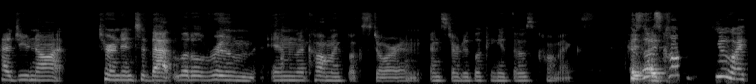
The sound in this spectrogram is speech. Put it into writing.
had you not turned into that little room in the comic book store and, and started looking at those comics? Because those I, comics too, I,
